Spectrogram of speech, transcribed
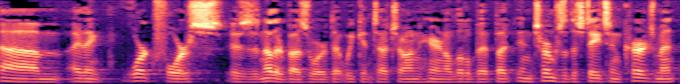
Um, I think workforce is another buzzword that we can touch on here in a little bit. But in terms of the state's encouragement,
